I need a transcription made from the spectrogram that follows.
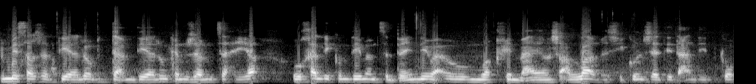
بالميساجات ديالهم بالدعم ديالهم. كنوجه لهم تحية. وخليكم ديما متبعيني وموقفين معايا إن شاء الله باش يكون جديد عندكم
